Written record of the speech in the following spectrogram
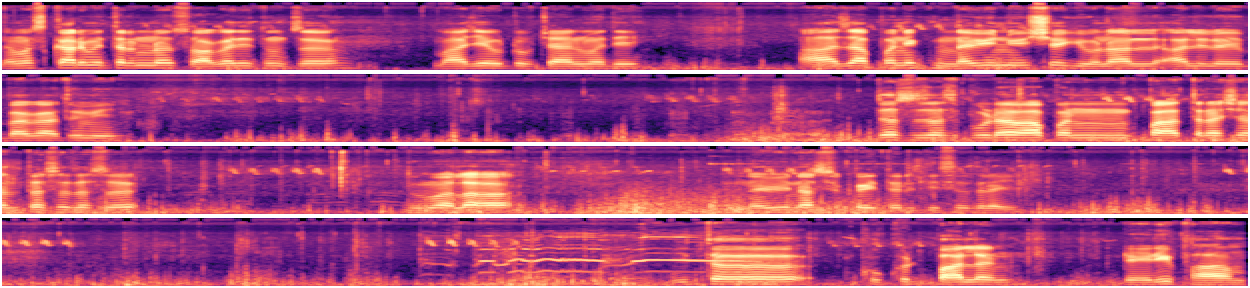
नमस्कार मित्रांनो स्वागत आहे तुमचं माझ्या यूट्यूब चॅनलमध्ये आज आपण एक नवीन विषय घेऊन आल आलेलो आहे. बघा तुम्ही. जसं जसं पुढं आपण पाहत राहाल तसं तसं तुम्हाला नवीन असं काहीतरी दिसत राहील. इथं कुक्कुटपालन डेअरी फार्म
